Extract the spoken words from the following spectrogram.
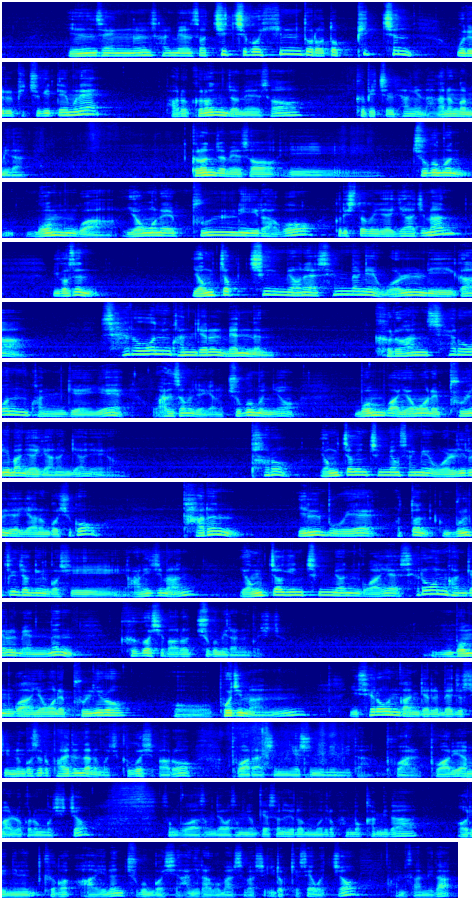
인생을 살면서 지치고 힘들어도 빛은 우리를 비추기 때문에 바로 그런 점에서 그 빛을 향해 나가는 겁니다. 그런 점에서 이 죽음은 몸과 영혼의 분리라고 그리스도가 얘기하지만 이것은 영적 측면의 생명의 원리가 새로운 관계를 맺는 그러한 새로운 관계의 완성을 얘기하는 죽음은요 몸과 영혼의 분리만 얘기하는 게 아니에요. 바로 영적인 측면 생명의 원리를 얘기하는 것이고 다른 일부의 어떤 그 물질적인 것이 아니지만 영적인 측면과의 새로운 관계를 맺는 그것이 바로 죽음이라는 것이죠. 몸과 영혼의 분리로 어, 보지만 이 새로운 관계를 맺을 수 있는 것으로 봐야 된다는 것이 그것이 바로 부활하신 예수님입니다. 부활, 부활이야말로 그런 것이죠. 성부와 성자와 성령께서는 여러분 모두를 반복합니다. 어린이는 그 아이는 죽은 것이 아니라고 말씀하시 이렇게 세웠죠. 감사합니다.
